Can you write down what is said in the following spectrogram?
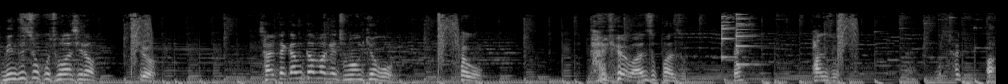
민트 초코 좋아하시러. 싫어 잘 때 깜깜하게 주먹 켜고 차고 달걀 완숙 반숙. 반숙 아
